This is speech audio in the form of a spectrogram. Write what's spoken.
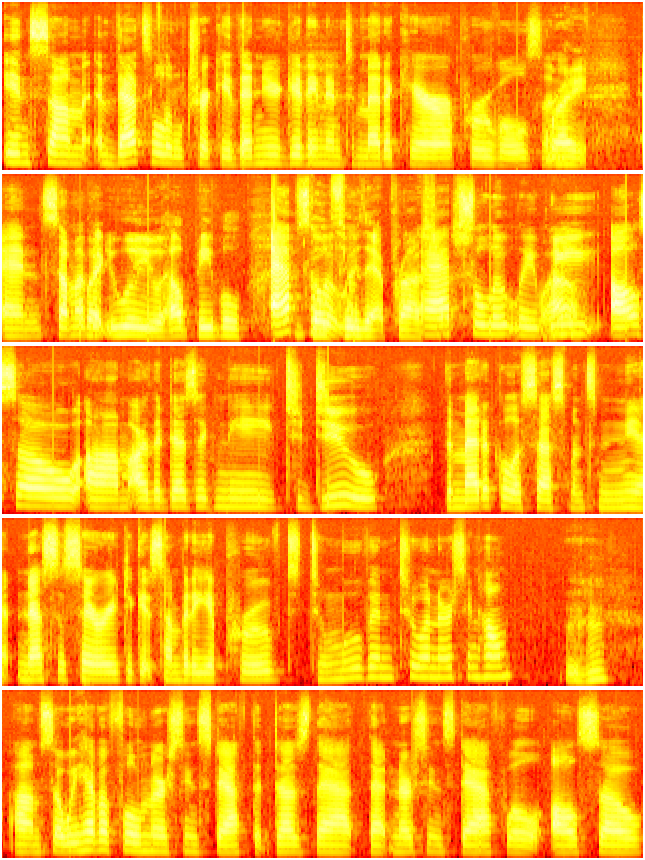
in some, and that's a little tricky. Then you're getting into Medicare approvals and, Right. And some of But it. will you help people Absolutely. go through that process? Absolutely. Wow. We also um, are the designee to do the medical assessments ne- necessary to get somebody approved to move into a nursing home. Mm-hmm. Um, So we have a full nursing staff that does that. That nursing staff will also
